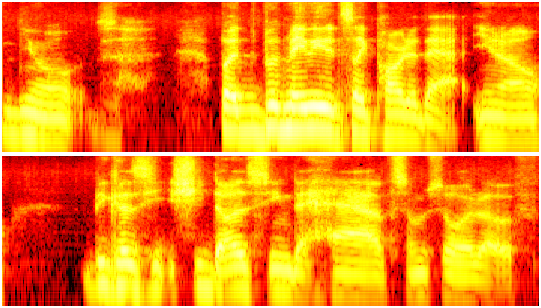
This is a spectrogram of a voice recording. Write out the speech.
you know, but but maybe it's like part of that you know because he, she does seem to have some sort of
